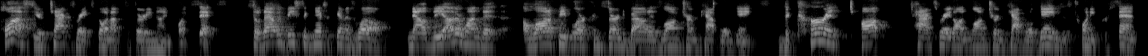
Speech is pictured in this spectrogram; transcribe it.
plus your tax rate's going up to 39.6 so that would be significant as well. Now the other one that a lot of people are concerned about is long-term capital gains. The current top tax rate on long-term capital gains is 20%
